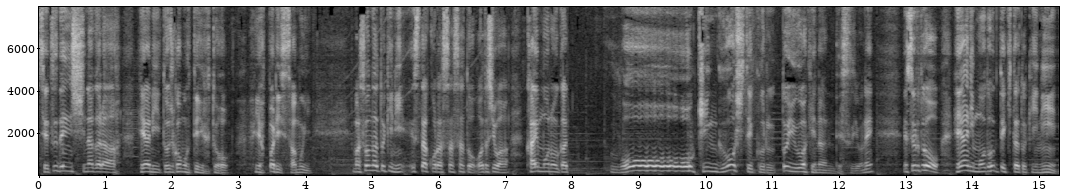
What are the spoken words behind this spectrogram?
節電しながら部屋に閉じこもっているとやっぱり寒い。まあそんな時にスタコラさっさと私は買い物がウォーキングをしてくるというわけなんですよね。すると部屋に戻ってきた時に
